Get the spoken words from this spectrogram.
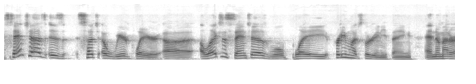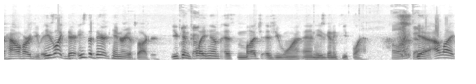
Sanchez is such a weird player. Uh, Alexis Sanchez will play pretty much through anything, and no matter how hard you, he's like he's the Derrick Henry of soccer. You can Okay. play him as much as you want, and he's going to keep playing. I like that. Yeah, I like.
